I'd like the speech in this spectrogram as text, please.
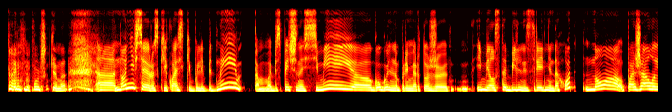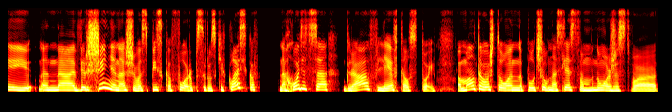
Пушкина. А, но не все русские классики были бедны. Там обеспеченность семей. Э, Гоголь, например, тоже имел стабильный средний доход. Но, пожалуй, на вершине нашего списка Forbes русских классиков находится граф Лев Толстой. Мало того, что он получил в наследство множество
